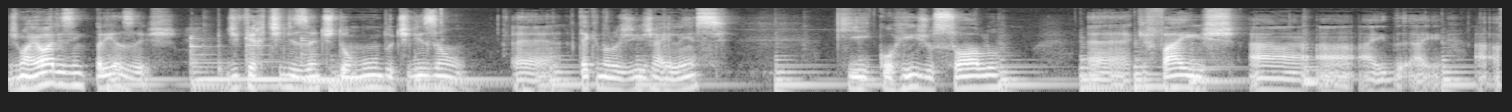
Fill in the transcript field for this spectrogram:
As maiores empresas de fertilizantes do mundo utilizam é, tecnologia israelense que corrige o solo, é, que faz a, a, a, a,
